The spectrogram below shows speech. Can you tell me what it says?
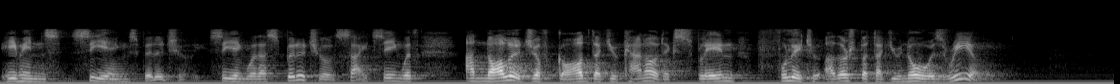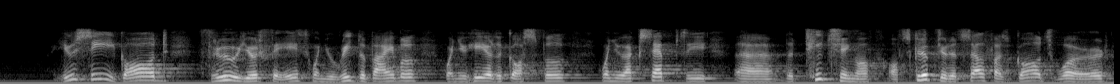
he means seeing spiritually, seeing with a spiritual sight, seeing with a knowledge of God that you cannot explain fully to others, but that you know is real. You see God through your faith when you read the Bible, when you hear the gospel, when you accept the, uh, the teaching of, of Scripture itself as God's Word,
